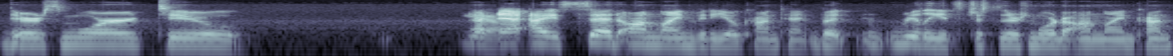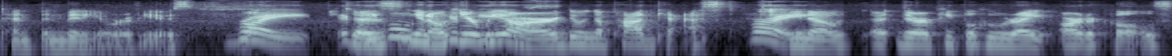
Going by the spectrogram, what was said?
there's more to. Yeah. I, I said online video content, but really it's just there's more to online content than video reviews. Right. Because you know here we are doing a podcast. Right. You know uh, there are people who write articles,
